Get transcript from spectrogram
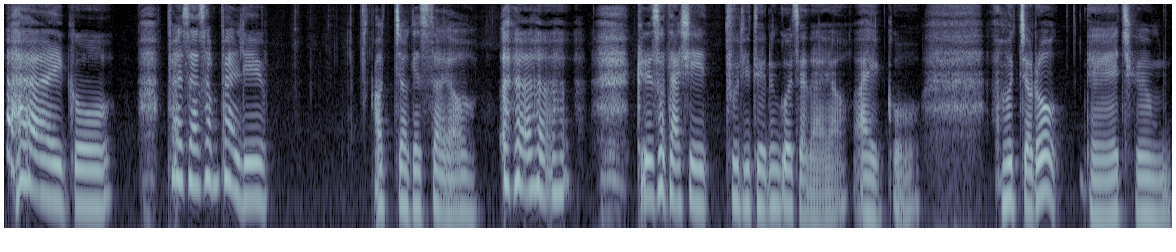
아이고, 8438님, 어쩌겠어요. 그래서 다시 둘이 되는 거잖아요. 아이고. 아무쪼록, 네, 지금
